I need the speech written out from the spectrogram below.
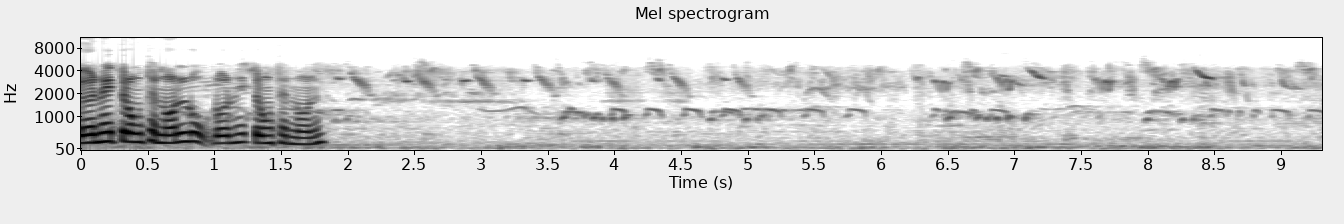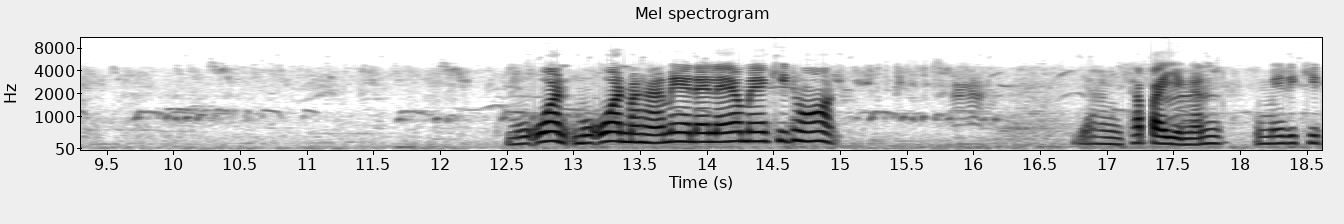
เดินให้ตรงถนนลูกเดินให้ตรงถนน หมูอ้วน หมูอ้วนมาหาแม่ได้แล้วแม่คิดฮอด ยังถ้าไปอย่างนั้นไม่ได้คิด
